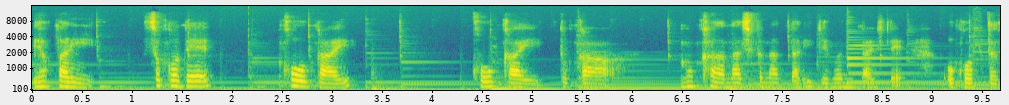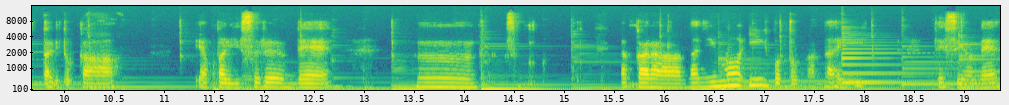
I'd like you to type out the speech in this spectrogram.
やっぱりそこで後悔後悔とかも悲しくなったり自分に対して怒っちゃったりとかやっぱりするんでうーんだから何もいいことがないですよね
